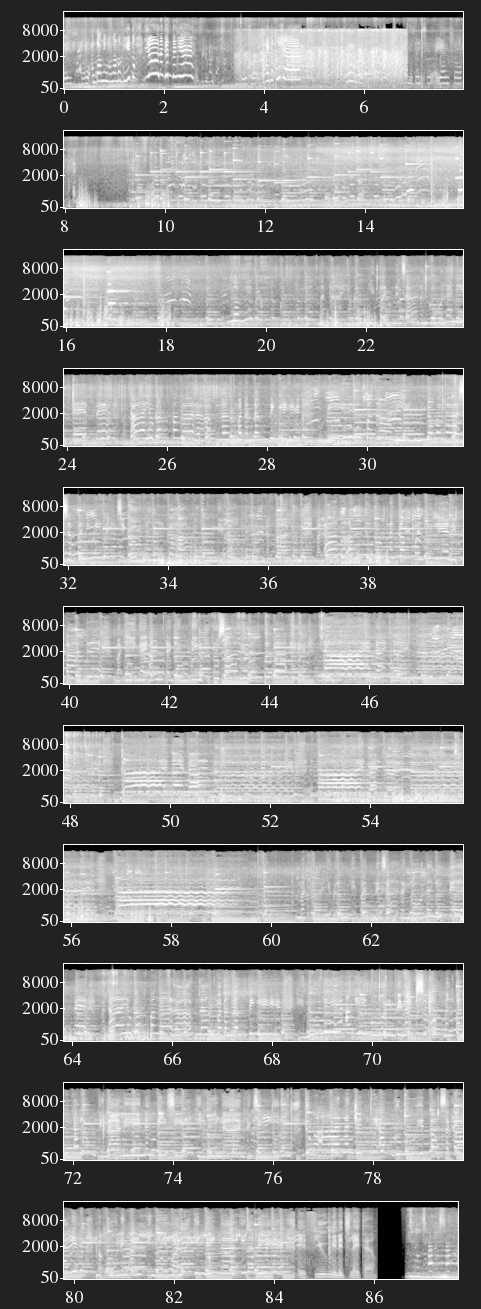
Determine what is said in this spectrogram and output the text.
guys. So ang dito. Yun, ang ganda niya. Okay, so itakay na po siya. Guys, so ayan, so et Matayog ang lipad ng saranggola ni Pepe Matayog ang pangarap ng matandang bingi. Umihip ang hangin nawala sa paningin. Sigaw ng kahapon, nilamon ng alon. Malabo ang tunog ng kampanilya ni Padre. Maingay ang taginding rosaryo. ng Matayog ang lipad ng saranggola ni Pepe. Matayog ang pangarap ng matandang bingi Hinuli ang ibon, pinagsuot ng pantalong Tinali ng pisi, hindi na nagsinturong Dumaan ang jeepney at gumuhit pa sa kalye. Mauling ang iniwan, hindi na tinabi. A few minutes later. Stop, stop.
